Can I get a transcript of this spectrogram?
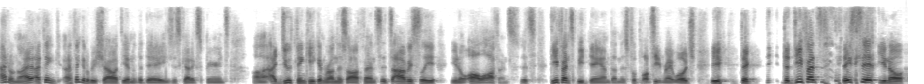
I don't know. I, I, think I think it'll be Shaw at the end of the day. He's just got experience. Uh, I do think he can run this offense. It's obviously you know all offense. It's defense be damned on this football team, right? Woj? the the defense they sit you know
